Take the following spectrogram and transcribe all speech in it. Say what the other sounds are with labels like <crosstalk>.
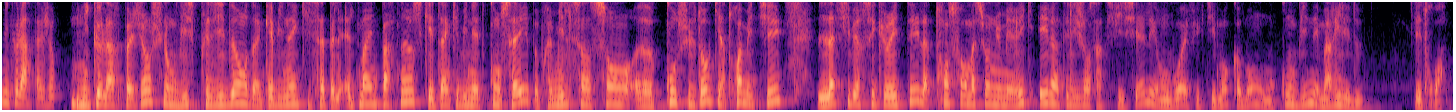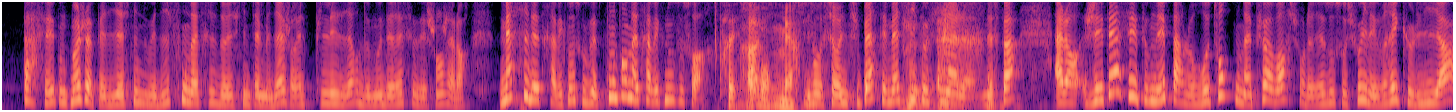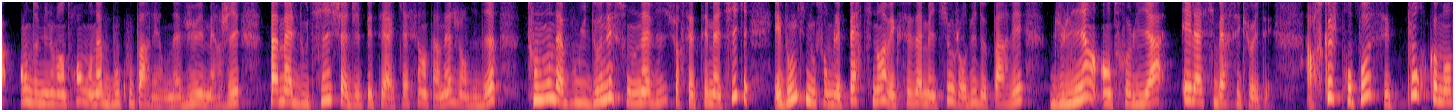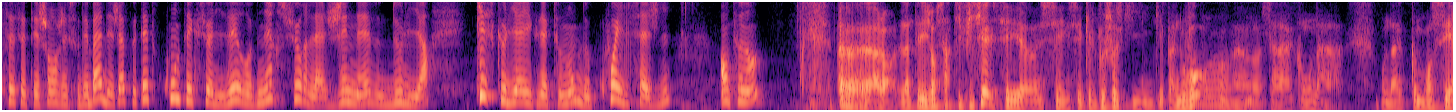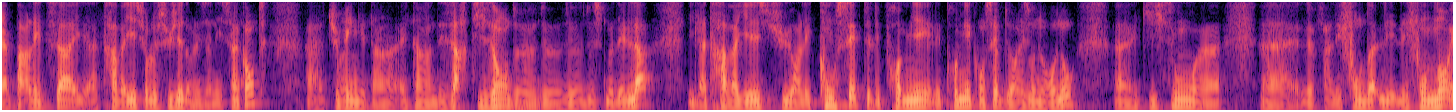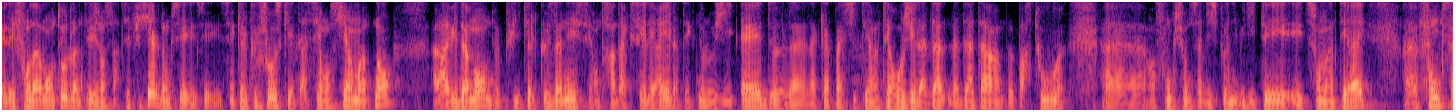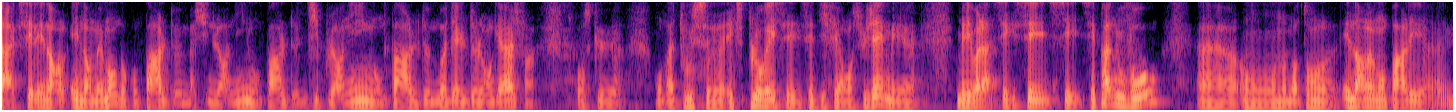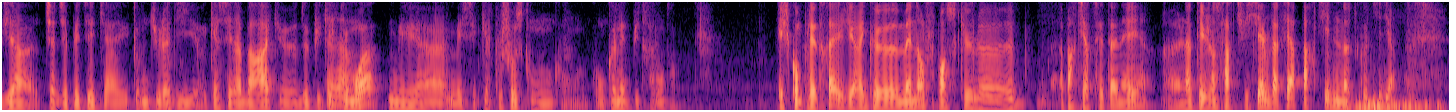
Nicolas Arpagian. Nicolas Arpagian, je suis donc vice-président d'un cabinet qui s'appelle Headmind Partners, qui est un cabinet de conseil, à peu près 1500 euh, consultants, qui a trois métiers, la cybersécurité, la transformation numérique et l'intelligence artificielle. Et on voit effectivement comment on combine et marie les deux, les trois. Parfait. Donc moi, je m'appelle Yasmine Douedi, fondatrice de Risk Intel Media. J'aurai le plaisir de modérer ces échanges. Alors, merci d'être avec nous. Est-ce que vous êtes content d'être avec nous ce soir Très Vraiment. Merci. Bon, sur une super thématique au final, <laughs> n'est-ce pas? Alors, j'ai été assez étonnée par le retour qu'on a pu avoir sur les réseaux sociaux. Il est vrai que l'IA, en 2023, on en a beaucoup parlé. On a vu émerger pas mal d'outils. ChatGPT a cassé Internet, j'ai envie de dire. Tout le monde a voulu donner son avis sur cette thématique. Et donc, il nous semblait pertinent avec Sésame IT aujourd'hui de parler du lien entre l'IA et la cybersécurité. Alors, ce que je propose, c'est pour commencer cet échange et ce débat, déjà peut-être contextualiser, revenir sur la genèse de l'IA. Qu'est-ce que l'IA exactement? De quoi il s'agit? Antonin? Euh, alors, l'intelligence artificielle, c'est euh, quelque chose qui n'est pas nouveau. hein. Euh, on, a, on a commencé à parler de ça et à travailler sur le sujet dans les années 50. Euh, Turing est un, est un des artisans de, de- de- ce modèle-là. Il a travaillé sur les concepts, les premiers, les premiers concepts de réseaux neuronaux, qui sont enfin, les, fonda- les- fondements et les fondamentaux de l'intelligence artificielle. Donc, c'est- quelque chose qui est assez ancien maintenant. Alors, évidemment, depuis quelques années, c'est en train d'accélérer. La technologie aide, la, capacité à interroger la, da- la data un peu partout euh, en fonction de sa disponibilité et de son intérêt euh, font que ça accélère énormément. Donc on parle de machine learning, on parle de deep learning, on parle de modèles de langage. Enfin, je pense que on va tous euh, explorer ces, ces différents sujets, mais, mais voilà, c'est- pas nouveau. Euh, on, on en entend énormément parler via ChatGPT qui a, comme tu l'as dit, cassé la baraque depuis quelques ça. mois, mais, mais c'est quelque chose qu'on connaît depuis très longtemps. Et je compléterai, je dirais que maintenant, je pense que à partir de cette année, euh, l'intelligence artificielle va faire partie de notre quotidien.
